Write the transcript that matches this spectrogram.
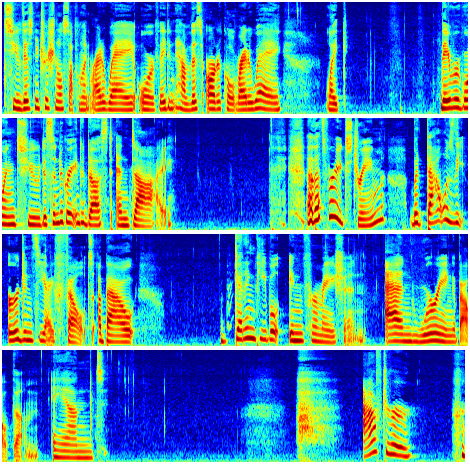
to this nutritional supplement right away or if they didn't have this article right away like they were going to disintegrate into dust and die now that's very extreme but that was the urgency I felt about getting people information and worrying about them. And after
